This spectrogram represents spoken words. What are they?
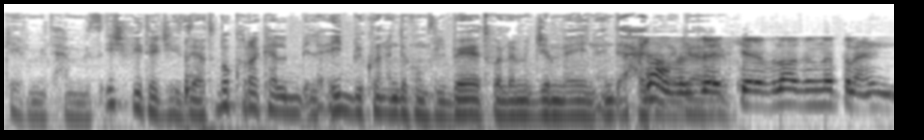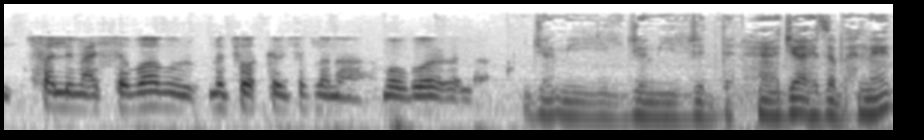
كيف متحمس؟ إيش في تجهيزات؟ بكرة العيد بيكون عندكم في البيت ولا متجمعين عند أحد شوف الأقارب؟ البيت كيف؟ لازم نطلع نصلي مع الشباب ونتوكل. نشوف لنا موضوع ولا جميل جميل جدا. ها جاهز أبو حميد؟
